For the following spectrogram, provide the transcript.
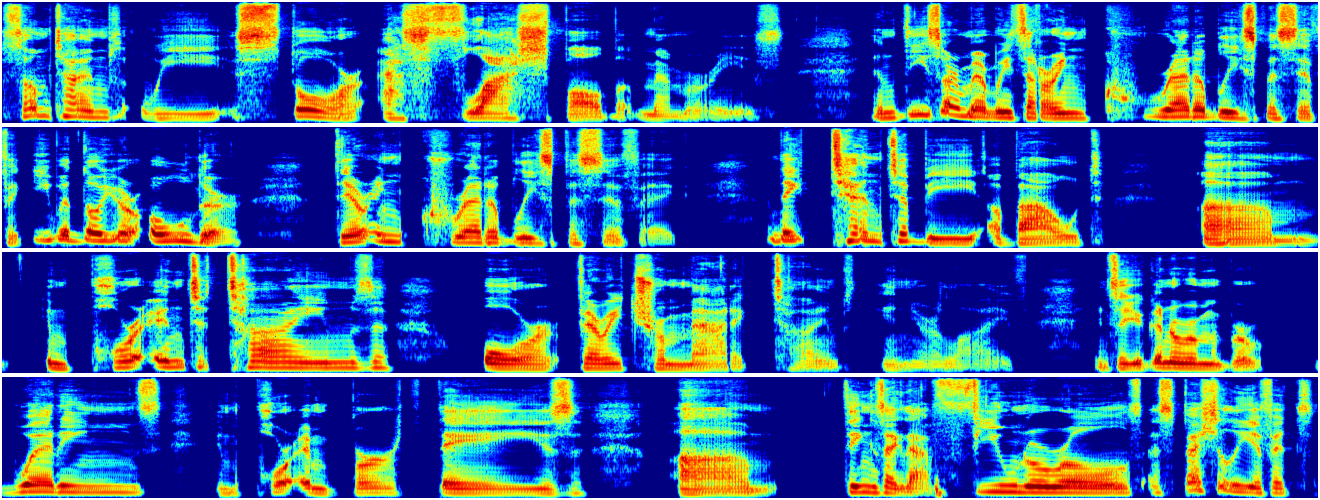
sometimes we store as flashbulb memories. And these are memories that are incredibly specific. Even though you're older, they're incredibly specific. And they tend to be about um, important times or very traumatic times in your life. And so you're going to remember weddings, important birthdays, um, things like that, funerals, especially if it's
